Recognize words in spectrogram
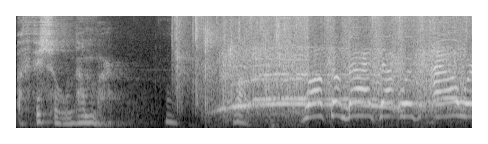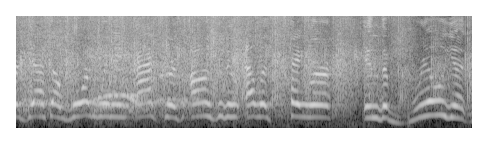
official number. Welcome back. That was our guest, award-winning actress Aunjanue Ellis Taylor in the brilliant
